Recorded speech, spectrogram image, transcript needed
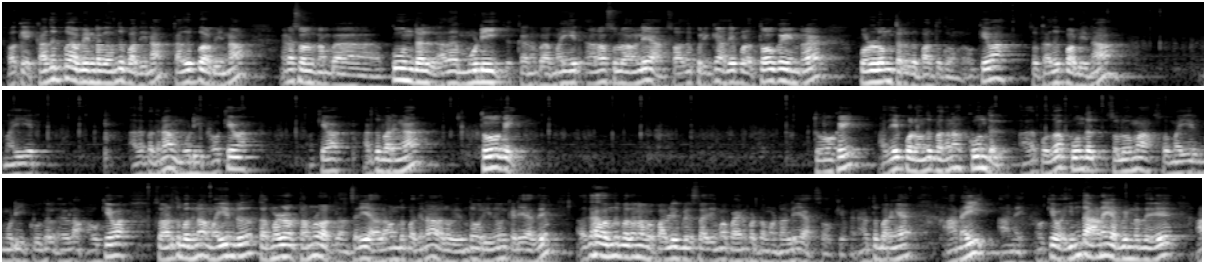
ஓகே கதுப்பு அப்படின்றது வந்து பார்த்தீங்கன்னா கதுப்பு அப்படின்னா என்ன சொல்கிறது நம்ம கூந்தல் அதாவது முடி க- நம்ம மயிர் அதெல்லாம் சொல்லுவாங்க இல்லையா? ஸோ அதை குறிக்கும். அதே போல் தோகைன்ற பொருளும் தருது பார்த்துக்கோங்க. ஓகேவா ஸோ கதுப்பு அப்படின்னா மயிர். அதை பார்த்தீங்கன்னா முடி. ஓகேவா ஓகேவா அடுத்து பாருங்க. தோகை. தோகை அதே போல் வந்து பார்த்தோன்னா கூந்தல். அதாவது பொதுவாக கூந்தல் சொல்லுவோமா? ஸோ மயிர் முடி கூந்தல் எல்லாம் ஓகேவா ஸோ அடுத்து பார்த்தீங்கன்னா மயிர்ன்றது தமிழ் தமிழ் வார்த்தை தான். சரியா? அதெல்லாம் வந்து பார்த்தீங்கன்னா அதில் எந்த ஒரு இதுவும் கிடையாது. அதுக்காக வந்து பார்த்தீங்கன்னா நம்ம பப்ளிக் பிளேஸில் அதிகமாக பயன்படுத்த மாட்டோம் இல்லையா? ஸோ ஓகே ஃபைன் அடுத்து பாருங்கள் அணை அணை. ஓகேவா இந்த அணை அப்படின்றது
